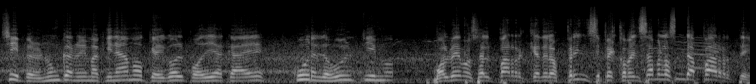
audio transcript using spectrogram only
Sí, pero nunca nos imaginamos que el gol podía caer justo en los últimos. Volvemos al Parque de los Príncipes. Comenzamos la segunda parte.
